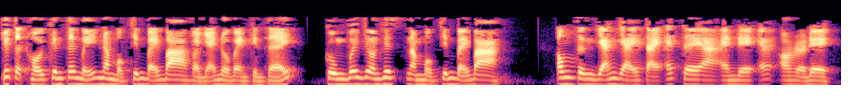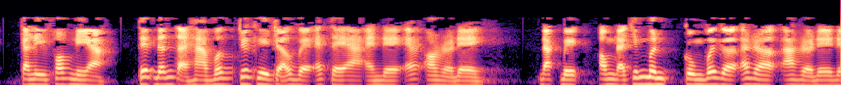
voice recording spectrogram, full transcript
Chủ tịch Hội Kinh tế Mỹ năm 1973 và giải Nobel Kinh tế, cùng với John Hicks năm 1973. Ông từng giảng dạy tại STANDFORD, California, tiếp đến tại Harvard trước khi trở về STANDFORD. Đặc biệt, ông đã chứng minh, cùng với GRARDDEBREU,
